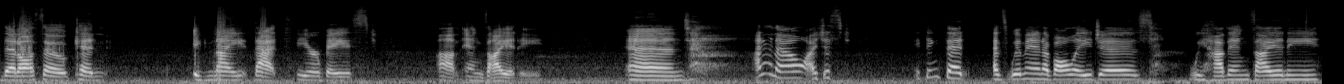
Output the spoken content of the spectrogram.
that also can ignite that fear-based um, anxiety and i don't know i just i think that as women of all ages we have anxiety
